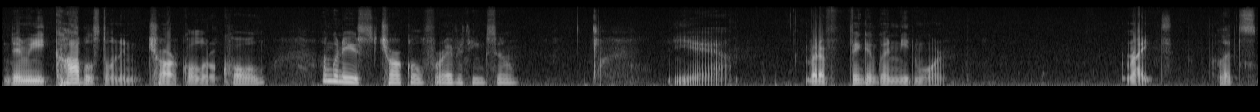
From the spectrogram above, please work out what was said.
Then we need cobblestone and charcoal or coal. I'm gonna use charcoal for everything, so... Yeah. But I think I'm gonna need more. Right. Let's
